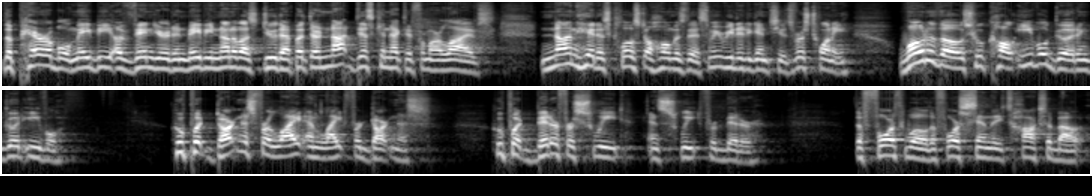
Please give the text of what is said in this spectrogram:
The parable may be a vineyard, and maybe none of us do that, but they're not disconnected from our lives. None hit as close to home as this. Let me read it again to you. It's verse 20. Woe to those who call evil good and good evil who put darkness for light and light for darkness, who put bitter for sweet and sweet for bitter. The fourth woe, the fourth sin that he talks about,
